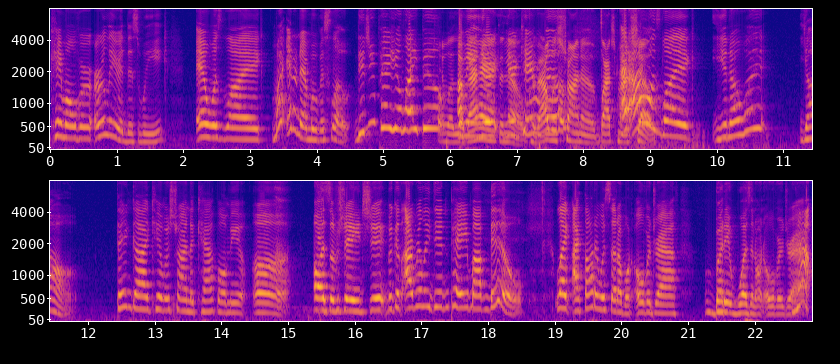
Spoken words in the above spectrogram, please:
came over earlier this week. And was like, my internet moving slow. Did you pay your light bill? well, look, I, had your- to know because I was trying to watch my And show. I was like, you know what, y'all? Thank God Kim was trying to cap on me uh on some shade shit because I really didn't pay my bill. Like I thought it was set up on overdraft, but it wasn't on overdraft. not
